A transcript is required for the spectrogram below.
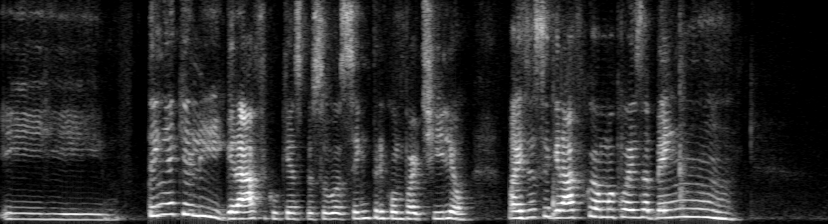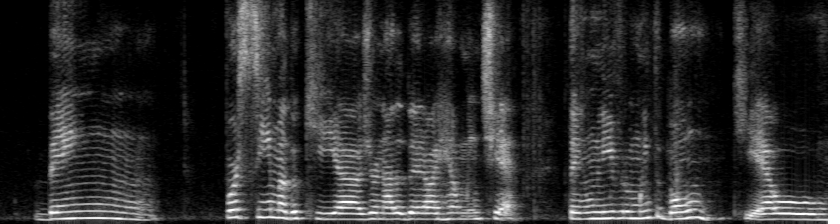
e tem aquele gráfico que as pessoas sempre compartilham, mas esse gráfico é uma coisa bem bem por cima do que a jornada do herói realmente é. Tem um livro muito bom que é o,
